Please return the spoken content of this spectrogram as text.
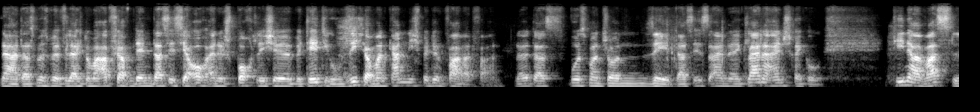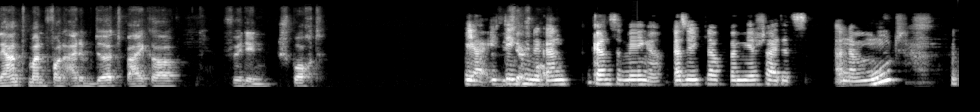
Na, das müssen wir vielleicht nochmal abschaffen, denn das ist ja auch eine sportliche Betätigung. Sicher, man kann nicht mit dem Fahrrad fahren. Ne? Das muss man schon sehen. Das ist eine kleine Einschränkung. Tina, was lernt man von einem Dirtbiker für den Sport? Ja, ich denke eine gan ganze Menge. Also ich glaube, bei mir scheitert es an der Mut.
